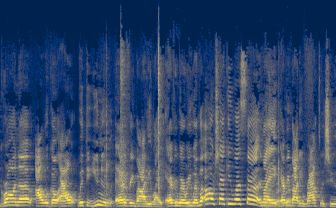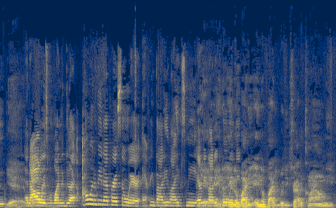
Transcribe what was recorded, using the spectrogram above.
growing up, I would go out with you. You knew everybody, like everywhere we went. But oh, Chucky, what's up? And like right, everybody rocked with you. Yeah, And right. I always wanted to be like, I want to be that person where everybody likes me. Everybody yeah, ain't, cool ain't with me. nobody ain't nobody really try to clown me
